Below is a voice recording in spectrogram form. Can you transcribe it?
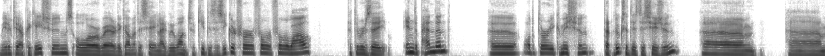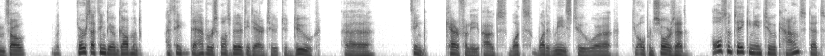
military applications, or where the government is saying like we want to keep this a secret for for for a while, that there is a independent uh, auditory commission that looks at this decision. Um, um, so, but first, I think the government, I think they have a responsibility there to to do uh, think carefully about what what it means to uh, to open source that. Also taking into account that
